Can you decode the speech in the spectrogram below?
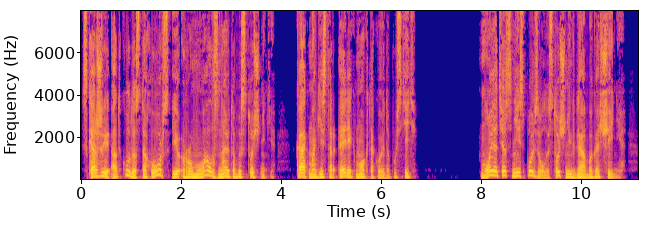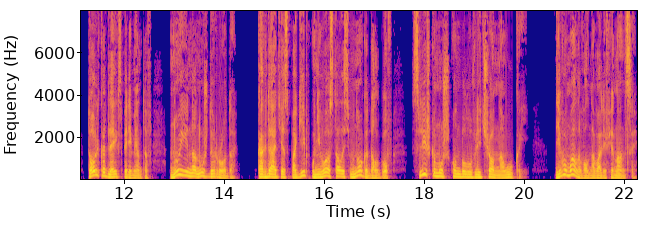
Скажи, откуда Стахуорс и Ромуал знают об источнике? Как магистр Эрик мог такое допустить? Мой отец не использовал источник для обогащения, только для экспериментов, ну и на нужды рода. Когда отец погиб, у него осталось много долгов. Слишком уж он был увлечен наукой. Его мало волновали финансы.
